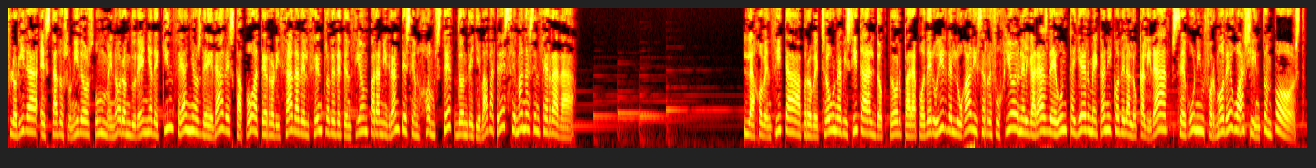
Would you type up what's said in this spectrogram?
Florida, Estados Unidos, un menor hondureña de 15 años de edad escapó aterrorizada del centro de detención para migrantes en Homestead, donde llevaba tres semanas encerrada. La jovencita aprovechó una visita al doctor para poder huir del lugar y se refugió en el garage de un taller mecánico de la localidad, según informó The Washington Post.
